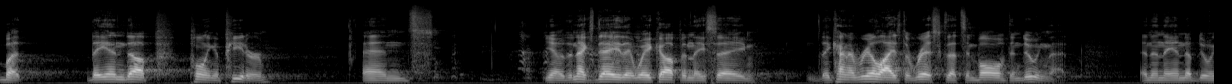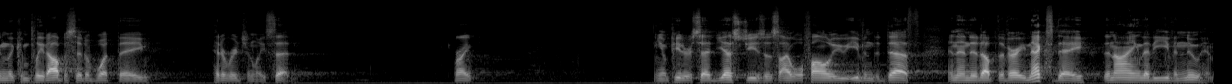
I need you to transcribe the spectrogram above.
but they end up pulling a Peter, and you know, the next day they wake up and they say, they kind of realize the risk that's involved in doing that. And then they end up doing the complete opposite of what they had originally said. Right? You know, Peter said, Yes, Jesus, I will follow you even to death, and ended up the very next day denying that he even knew him.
